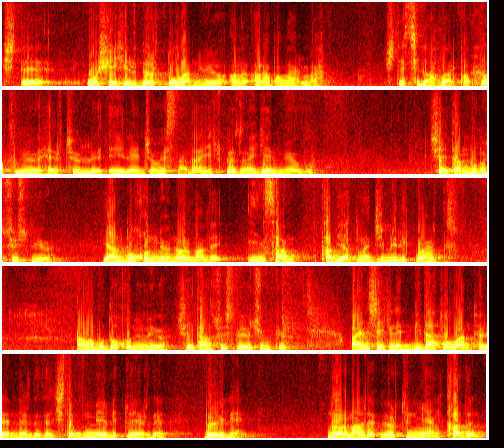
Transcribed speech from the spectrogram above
İşte o şehir dört dolanıyor arabalarla. İşte silahlar patlatılıyor, her türlü eğlence o esnada. Hiç gözüne gelmiyor bu. Şeytan bunu süslüyor. Yani dokunmuyor. Normalde insan tabiatında cimrilik vardır. Ama bu dokunmuyor. Şeytan süslüyor çünkü. Aynı şekilde bidat olan törenlerde de, işte bu mevlitlerde böyle. Normalde örtünmeyen kadın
